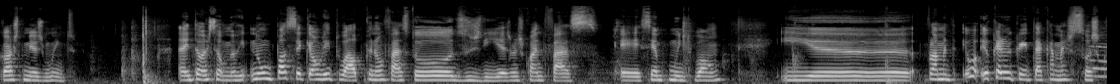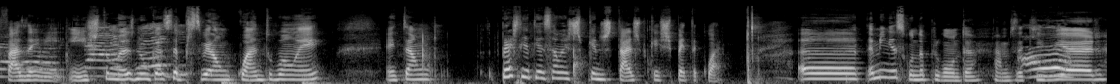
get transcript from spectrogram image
Gosto mesmo muito. Então este é o meu Não posso dizer que é um ritual porque eu não faço todos os dias, mas quando faço é sempre muito bom. E uh, provavelmente eu, eu quero acreditar que há mais pessoas que fazem isto, mas nunca se aperceberam quanto bom é. Então prestem atenção a estes pequenos detalhes porque é espetacular. Uh, a minha segunda pergunta, vamos aqui ver,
